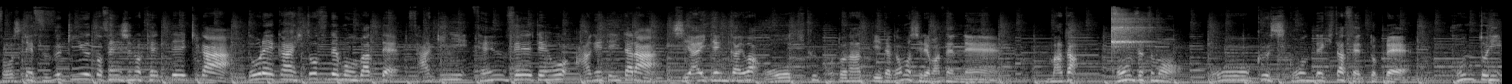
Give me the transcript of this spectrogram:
そして鈴木優斗選手の決定機がどれか1つでも奪って先に先制点を挙げていたら試合展開は大きく異なっていたかもしれませんね。また今節も多く仕込んできたセットプレー。本当に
